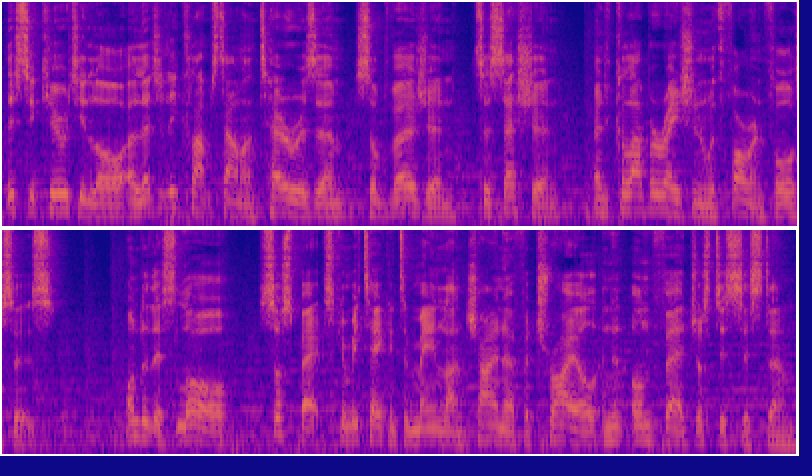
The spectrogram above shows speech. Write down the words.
This security law allegedly clamps down on terrorism, subversion, secession, and collaboration with foreign forces. Under this law, suspects can be taken to mainland China for trial in an unfair justice system.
